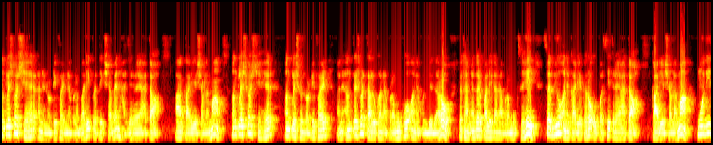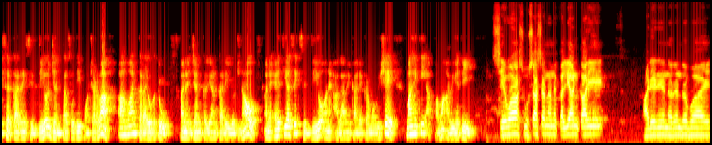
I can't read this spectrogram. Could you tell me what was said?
અંકલેશ્વર શહેર અને નોટિફાઈડના પ્રભારી પ્રતીક્ષાબેન હાજર રહ્યા હતા. આ કાર્યશાળામાં અંકલેશ્વર શહેર, અંકલેશ્વર નોટિફાઈડ અને અંકલેશ્વર તાલુકાના પ્રમુખો અને હોદ્દેદારો તથા નગરપાલિકાના પ્રમુખ સહિત સભ્યો અને કાર્યકરો ઉપસ્થિત રહ્યા હતા. કાર્યશાળામાં મોદી સરકારની સિદ્ધિઓ જનતા સુધી પહોંચાડવા આહવાન કરાયું હતું અને જનકલ્યાણકારી યોજનાઓ અને ઐતિહાસિક સિદ્ધિઓ અને આગામી કાર્યક્રમો વિશે માહિતી આપવામાં આવી હતી. સેવા, સુશાસન અને કલ્યાણકારી આદરણીય નરેન્દ્રભાઈ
